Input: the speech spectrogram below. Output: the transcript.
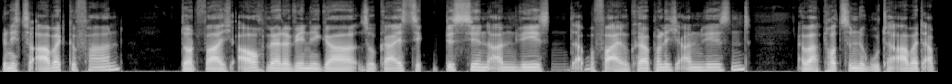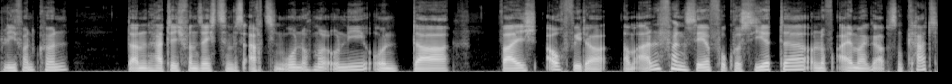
bin ich zur Arbeit gefahren. Dort war ich auch mehr oder weniger so geistig ein bisschen anwesend, aber vor allem körperlich anwesend, aber habe trotzdem eine gute Arbeit abliefern können. Dann hatte ich von 16 bis 18 Uhr nochmal Uni und da war ich auch wieder am Anfang sehr fokussiert da und auf einmal gab es einen Cut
